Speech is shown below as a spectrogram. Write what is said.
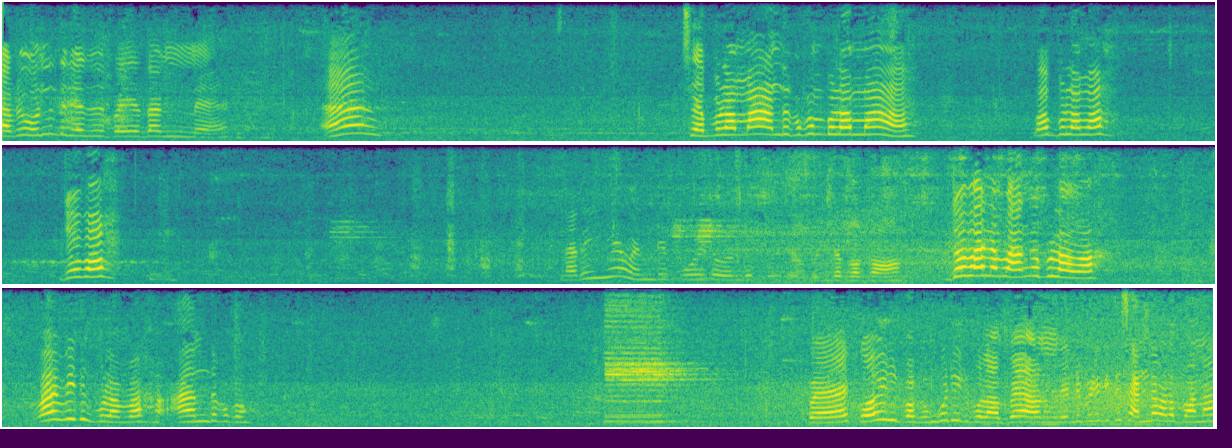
அப்படியே ஒன்றும் தெரியாது பையன் தான் ஆ? சரி போலாமா? அந்த பக்கம் போலாமா? வா போலாம் வா. ஜோ வா. நிறைய வண்டி போயிட்டு வந்து போயிட்டு இந்த பக்கம். இதோ வா நம்ம அங்கே போகலாம் வா. வா வீட்டுக்கு போகலாம் வா. அந்த பக்கம். இப்போ கோயில் பக்கம் கூட்டிகிட்டு போகலாம் இப்போ. அவனுக்கு ரெண்டு பேருக்கிட்ட சண்டை வளர்ப்பானா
